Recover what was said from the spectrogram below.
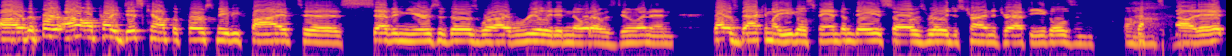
Uh, the first, I'll, I'll probably discount the first maybe five to seven years of those where I really didn't know what I was doing. And that was back in my Eagles fandom days, so I was really just trying to draft Eagles, and that's about it.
